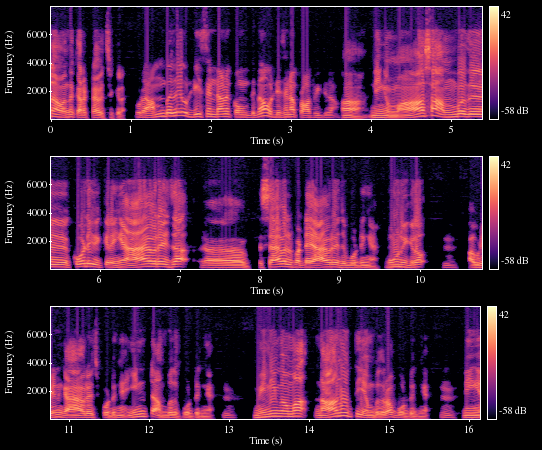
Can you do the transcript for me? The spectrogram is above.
நான் வந்து கரெக்டா வச்சுக்கிறேன். ஒரு ஐம்பதே ஒரு டீசெண்டான கவுண்ட் தான் ஒரு டீசெண்டான ப்ராஃபிட் தான். நீங்க மாசம் ஐம்பது கோழி விற்கிறீங்க ஆவரேஜா சேவல் பட்டை ஆவரேஜ் போட்டுங்க. மூணு கிலோ. அப்படின்னு ஆவரேஜ் போட்டுங்க. இன்ட்டு ஐம்பது போட்டுங்க. மினிமமா நானூத்தி எண்பது ரூபா போட்டுங்க. நீங்க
